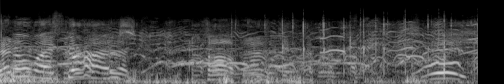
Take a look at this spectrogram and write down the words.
Oh my gosh. Oh, yes,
